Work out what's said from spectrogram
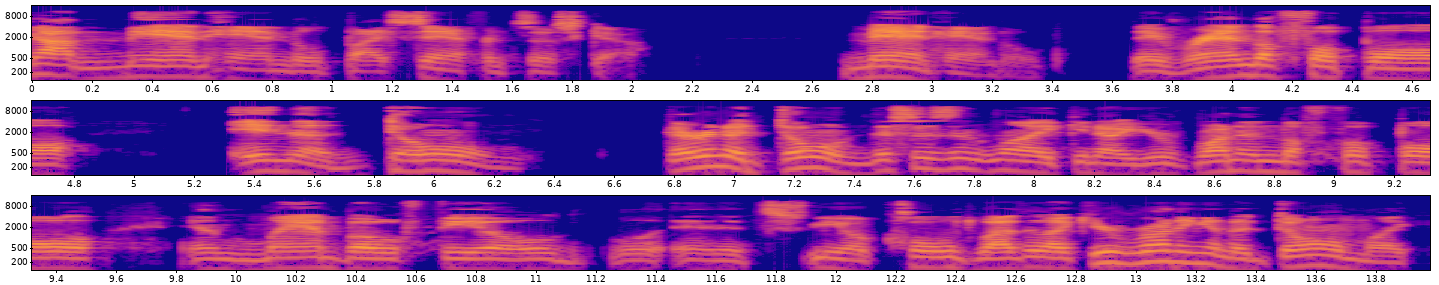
got manhandled by San Francisco. Manhandled. They ran the football in a dome. They're in a dome. This isn't like, you know, you're running the football in Lambeau Field and it's, you know, cold weather. Like, you're running in a dome. Like,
